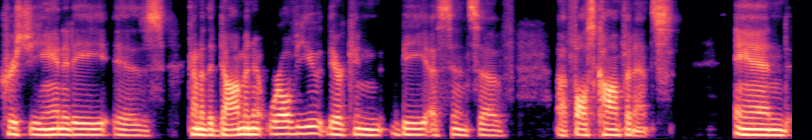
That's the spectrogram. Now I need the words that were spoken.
Christianity is kind of the dominant worldview, there can be a sense of uh, false confidence. And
